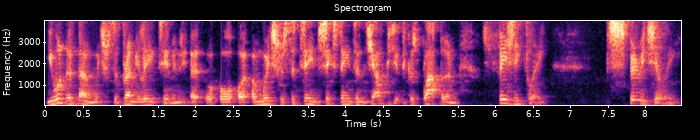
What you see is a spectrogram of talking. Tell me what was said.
you wouldn't have known which was the Premier League team and, uh, or, or, and which was the team 16th in the Championship because Blackburn physically, spiritually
